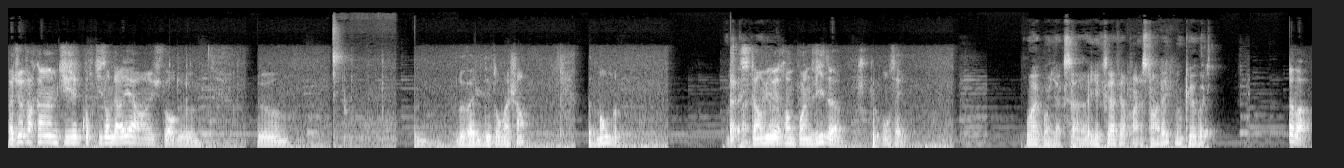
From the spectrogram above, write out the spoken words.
bah, tu vas faire quand même un petit jet de courtisan derrière, hein, histoire de, de de valider ton machin. Ça demande. Bah, si t'as envie de mettre un point de vide, je te le conseille. Ouais, bon, il y a que ça, y a que ça à faire pour l'instant avec, donc euh, ouais, Ça va.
